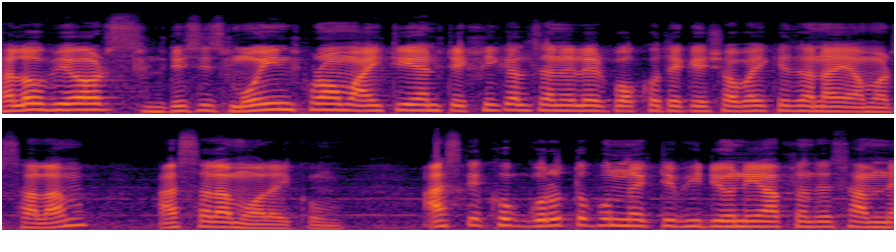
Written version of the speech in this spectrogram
Hello viewers this is Moin from IT and technical চ্যানেলের পক্ষ থেকে সবাইকে জানাই আমার সালাম। আসসালামু আলাইকুম। আজকে খুব গুরুত্বপূর্ণ একটি ভিডিও নিয়ে আপনাদের সামনে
